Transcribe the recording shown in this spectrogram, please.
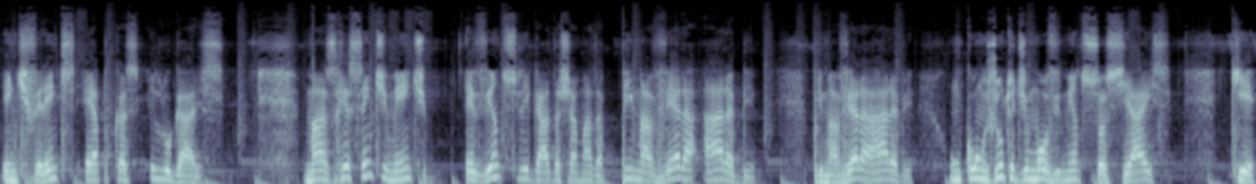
em diferentes épocas e lugares. Mas recentemente, eventos ligados à chamada Primavera Árabe, Primavera Árabe, um conjunto de movimentos sociais que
